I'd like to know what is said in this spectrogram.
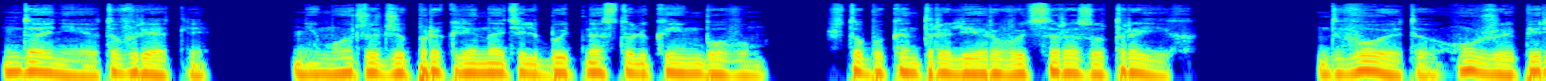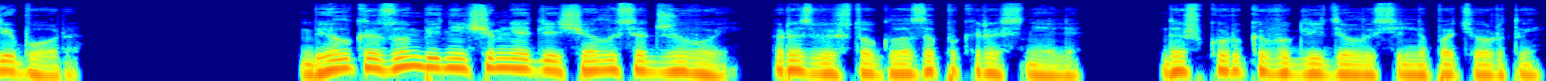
Да нет, это вряд ли. Не может же проклинатель быть настолько имбовым, чтобы контролировать сразу троих. Двое-то уже перебор. Белка-зомби ничем не отличалась от живой, разве что глаза покраснели, да шкурка выглядела сильно потертой.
